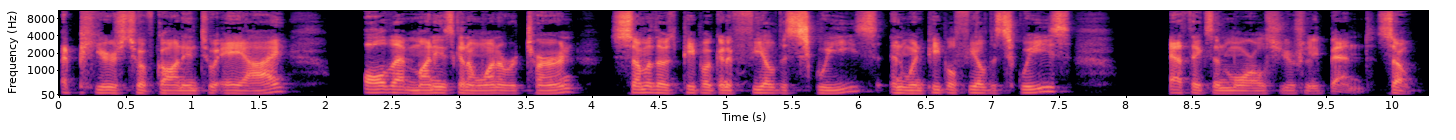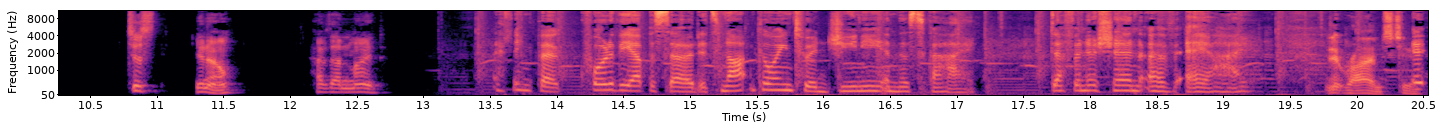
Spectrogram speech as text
appears to have gone into AI. All that money is going to want to return. Some of those people are going to feel the squeeze. And when people feel the squeeze, ethics and morals usually bend. So just, you know, have that in mind. I think the quote of the episode it's not going to a genie in the sky. Definition of AI. It rhymes too. It,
